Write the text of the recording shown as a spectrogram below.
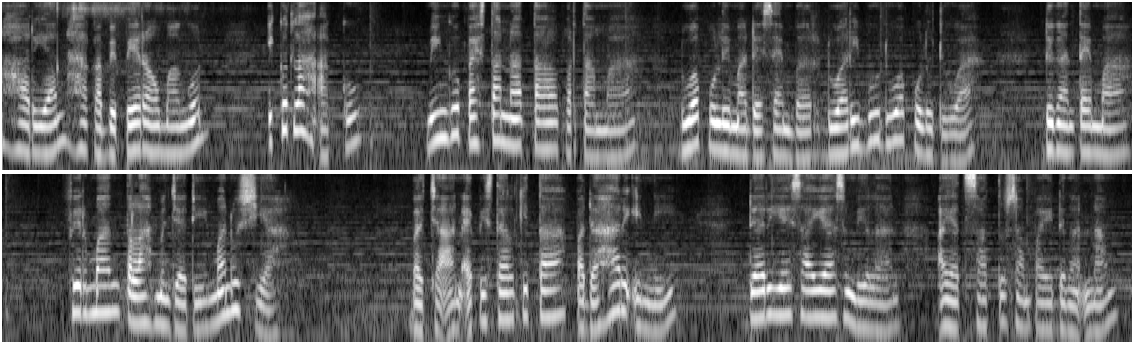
Harian HKBP Rawamangun Ikutlah aku Minggu Pesta Natal pertama 25 Desember 2022 dengan tema Firman telah menjadi manusia. Bacaan epistel kita pada hari ini dari Yesaya 9 ayat 1 sampai dengan 6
